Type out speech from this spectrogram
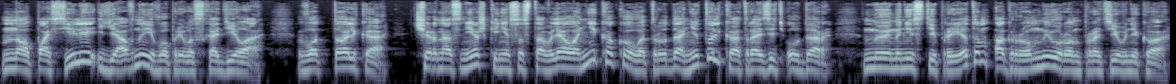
но по силе явно его превосходила. Вот только... Черноснежке не составляло никакого труда не только отразить удар, но и нанести при этом огромный урон противнику.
